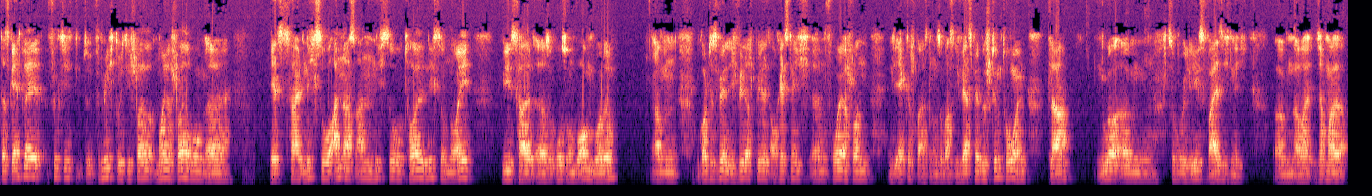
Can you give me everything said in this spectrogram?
das Gameplay fühlt sich für mich durch die Steuer neue Steuerung äh, jetzt halt nicht so anders an, nicht so toll, nicht so neu, wie es halt äh, so groß umworben wurde. Ähm, um Gottes Willen, ich will das Spiel auch jetzt nicht äh, vorher schon in die Ecke schmeißen und sowas. Ich werde es mir bestimmt holen, klar. Nur ähm, zum Release weiß ich nicht. Ähm, aber ich sag mal,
